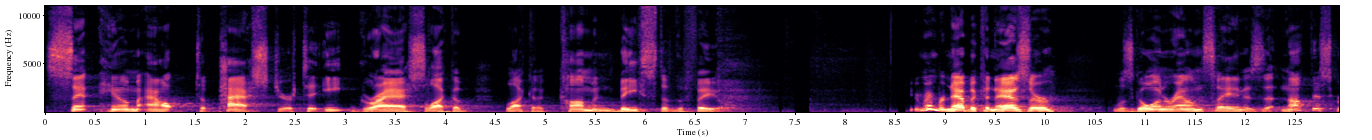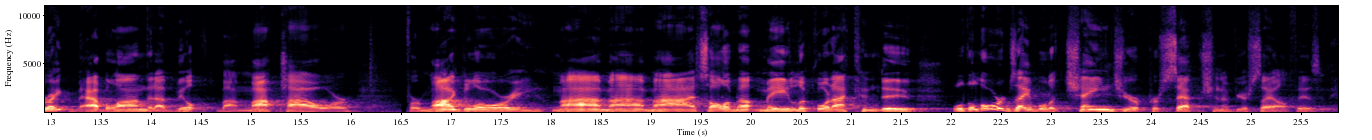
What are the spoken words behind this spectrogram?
sent him out to pasture to eat grass like a, like a common beast of the field. You remember Nebuchadnezzar was going around saying, Is that not this great Babylon that I've built by my power, for my glory, my, my, my, it's all about me, look what I can do. Well, the Lord's able to change your perception of yourself, isn't He?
